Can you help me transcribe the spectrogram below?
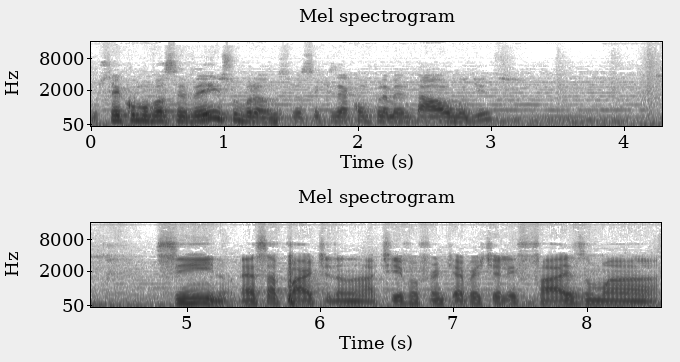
Não sei como você vê isso, Bruno, se você quiser complementar algo disso. Sim, essa parte da narrativa, o Frank Herbert ele faz uma,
